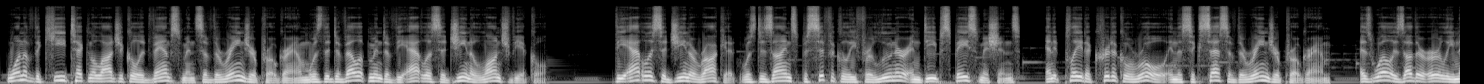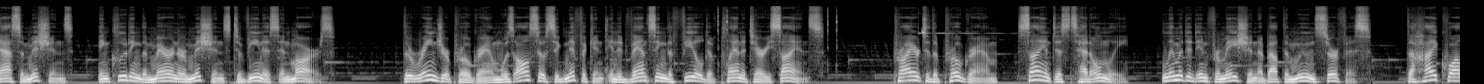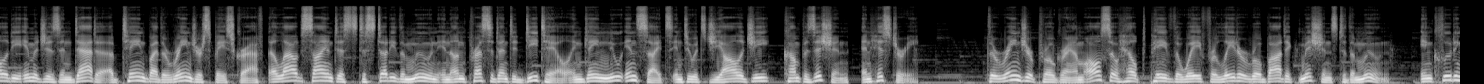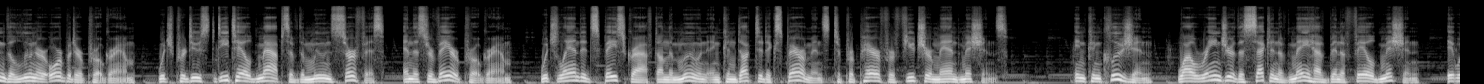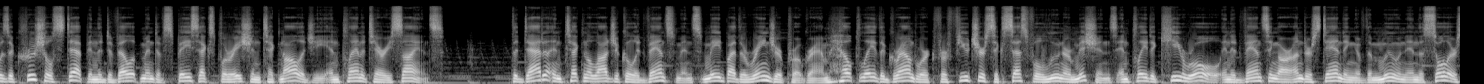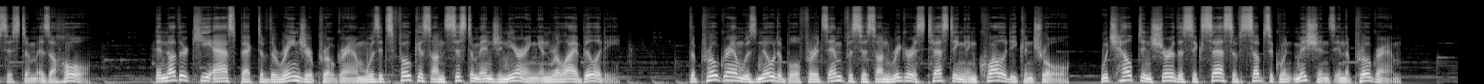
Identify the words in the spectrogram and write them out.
One of the key technological advancements of the Ranger program was the development of the Atlas Agena launch vehicle. The Atlas Agena rocket was designed specifically for lunar and deep space missions, and it played a critical role in the success of the Ranger program, as well as other early NASA missions, including the Mariner missions to Venus and Mars. The Ranger program was also significant in advancing the field of planetary science. Prior to the program, scientists had only limited information about the Moon's surface. The high-quality images and data obtained by the Ranger spacecraft allowed scientists to study the Moon in unprecedented detail and gain new insights into its geology, composition, and history. The Ranger program also helped pave the way for later robotic missions to the Moon, including the Lunar Orbiter program, which produced detailed maps of the Moon's surface, and the Surveyor program, which landed spacecraft on the Moon and conducted experiments to prepare for future manned missions. In conclusion, while Ranger 2 may have been a failed mission, it was a crucial step in the development of space exploration technology and planetary science. The data and technological advancements made by the Ranger program helped lay the groundwork for future successful lunar missions and played a key role in advancing our understanding of the Moon and the Solar System as a whole. Another key aspect of the Ranger program was its focus on system engineering and reliability. The program was notable for its emphasis on rigorous testing and quality control, which helped ensure the success of subsequent missions in the program.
